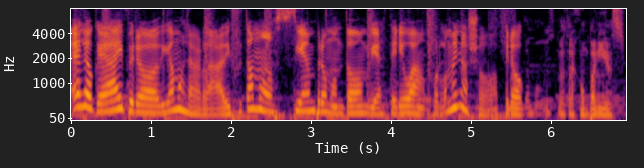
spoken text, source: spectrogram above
Es lo que hay, pero digamos la verdad, disfrutamos siempre un montón vía estéreo, por lo menos yo, pero nuestras compañías.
